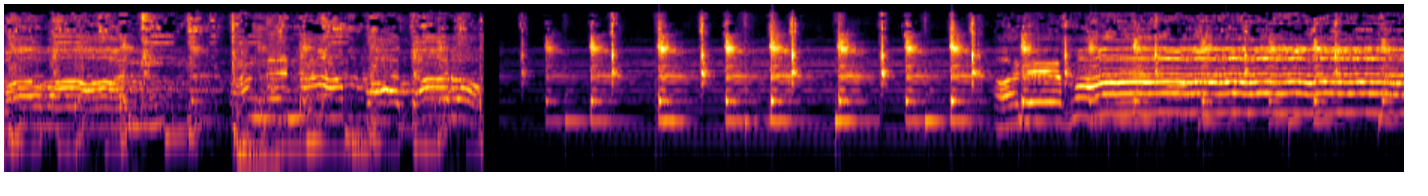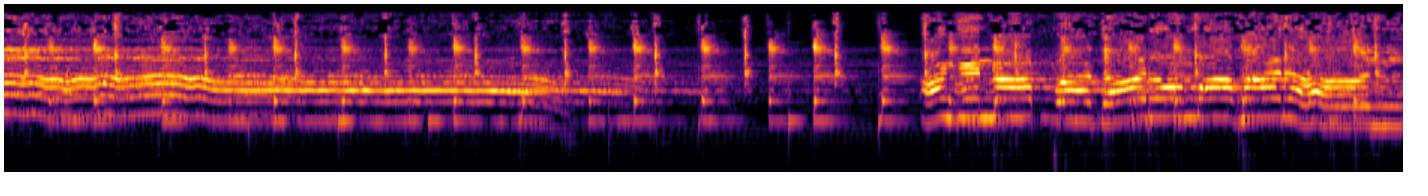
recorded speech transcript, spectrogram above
भवानी अंगना पधारो अरे हाँ। अंगना पधारो महारानी।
